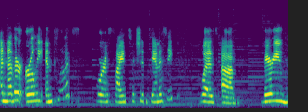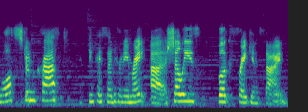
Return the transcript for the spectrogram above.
Another early influence for science fiction fantasy was um, Mary Wollstonecraft. I think I said her name right. Uh, Shelley's book Frankenstein.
